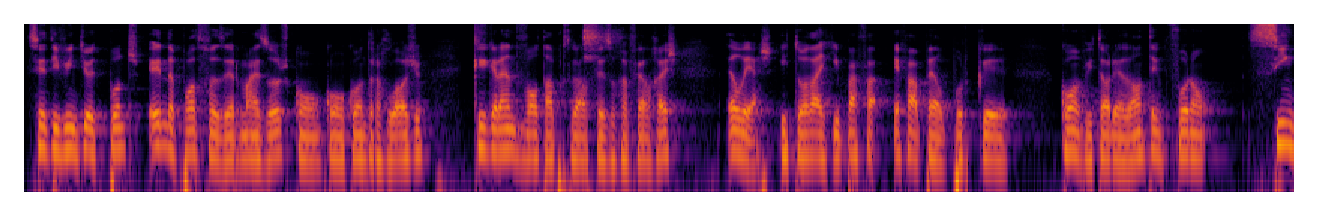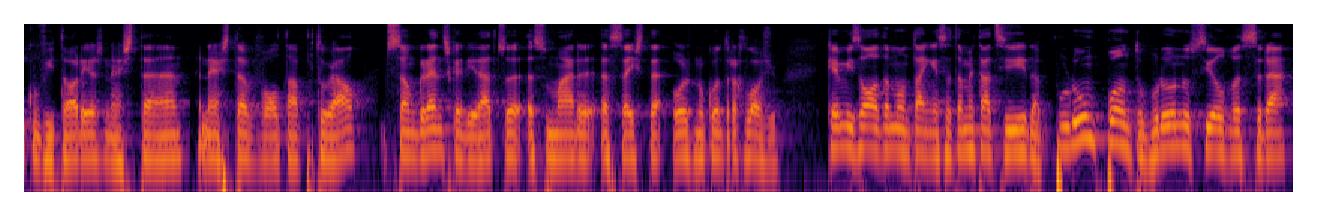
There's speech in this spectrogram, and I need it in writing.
128 pontos. Ainda pode fazer mais hoje com, com o contrarrelógio que grande volta a Portugal fez o Rafael Reis. Aliás, e toda a equipa é papel, porque com a vitória de ontem foram cinco vitórias nesta, nesta volta a Portugal. São grandes candidatos a, a somar a sexta hoje no contrarrelógio. Camisola da Montanha, essa também está decidida por um ponto. Bruno Silva será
